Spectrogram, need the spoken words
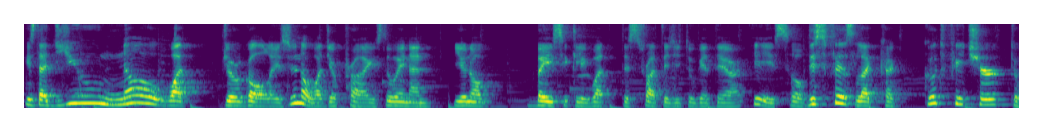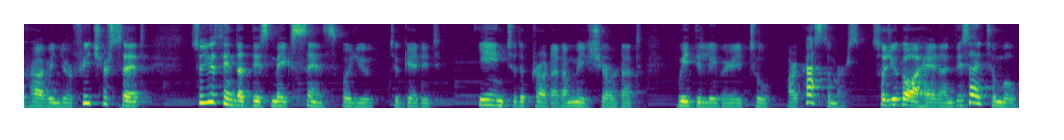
is that you know what your goal is, you know what your product is doing and you know basically what the strategy to get there is. So this feels like a good feature to have in your feature set. So you think that this makes sense for you to get it into the product and make sure that we deliver it to our customers. So you go ahead and decide to move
